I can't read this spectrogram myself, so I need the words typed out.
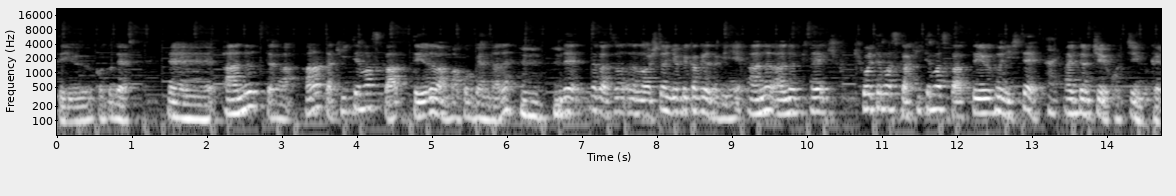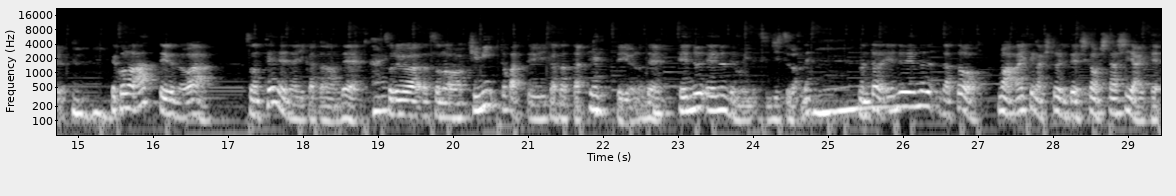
ていうことで、えー、あぬってのは、あなた聞いてますか？っていうのが、まあ、語源だね。で、だからその、人に呼びかけるときに、あぬ、あぬ、え聞こえてますか？聞いてますか？っていうふうにして、相手の注意をこっちに向ける。で、このあっていうのは、その丁寧な言い方なので、はい、それはその君とかっていう言い方だったらえっていうので、NN でもいいです実はね。ただ NN だと、まあ、相手が1人でしかも親しい相手っ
